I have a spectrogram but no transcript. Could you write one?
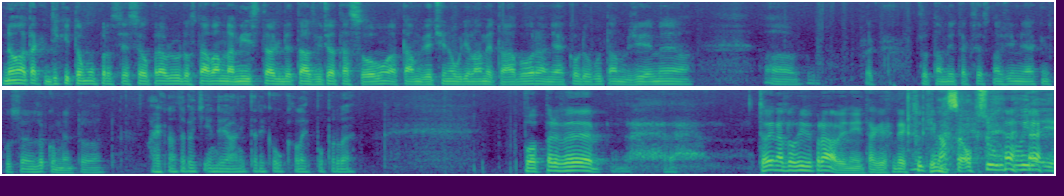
No a tak díky tomu prostě se opravdu dostávám na místa, kde ta zvířata jsou a tam většinou uděláme tábor a nějakou dobu tam žijeme a, a tak co tam je, tak se snažím nějakým způsobem dokumentovat. A jak na tebe ti indiáni tady koukali poprvé? Poprvé, to je na dlouhý vyprávění, tak jak nechci tím... Já se povídej.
